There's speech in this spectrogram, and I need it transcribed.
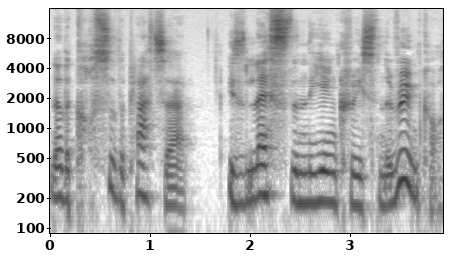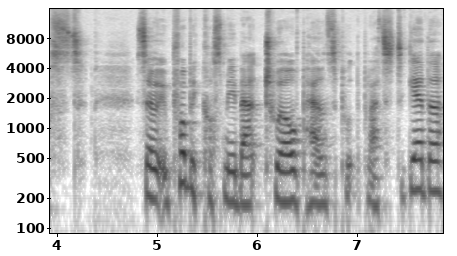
Now the cost of the platter is less than the increase in the room cost, so it would probably cost me about twelve pounds to put the platter together.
